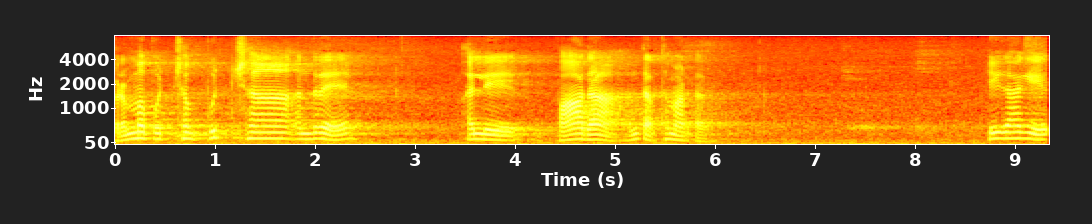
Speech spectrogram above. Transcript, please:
ಬ್ರಹ್ಮಪುಚ್ಛ ಪುಚ್ಛ ಅಂದರೆ ಅಲ್ಲಿ ಪಾದ ಅಂತ ಅರ್ಥ ಮಾಡ್ತಾರೆ. ಹೀಗಾಗಿ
